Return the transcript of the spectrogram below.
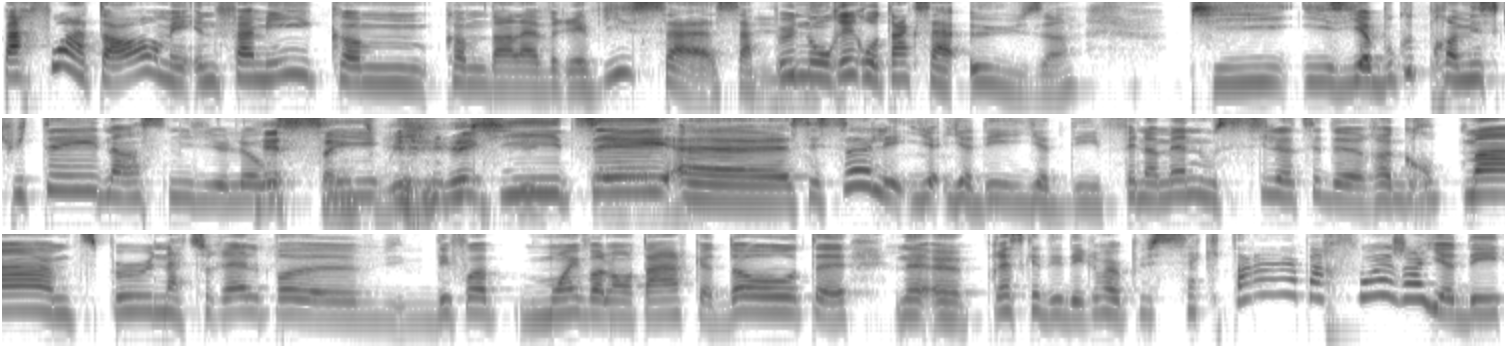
Parfois à tort, mais une famille comme, comme dans la vraie vie, ça, ça, ça peut nourrir autant que ça use. Hein. Puis il y a beaucoup de promiscuité dans ce milieu-là aussi. sainte, oui. Puis, tu sais, euh, c'est ça, il y, a- y des- il y a des phénomènes aussi là, de regroupement un petit peu naturel, pas, euh, des fois moins volontaires que d'autres, euh, presque des dérives un peu sectaires parfois. Genre, il y, a des-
